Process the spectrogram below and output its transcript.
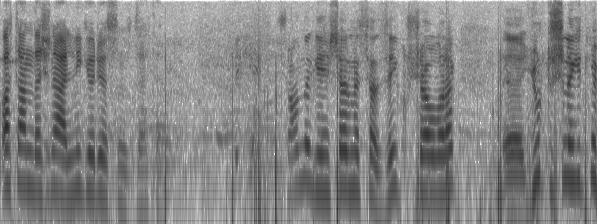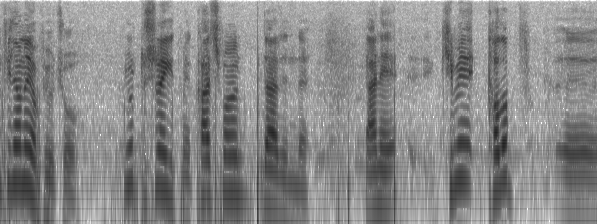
Vatandaşın halini görüyorsunuz zaten. Şu anda gençler mesela Z kuşağı olarak e, yurt dışına gitme planı yapıyor çoğu. Yurt dışına gitmek, kaçmanın derdinde. Yani kimi kalıp e,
